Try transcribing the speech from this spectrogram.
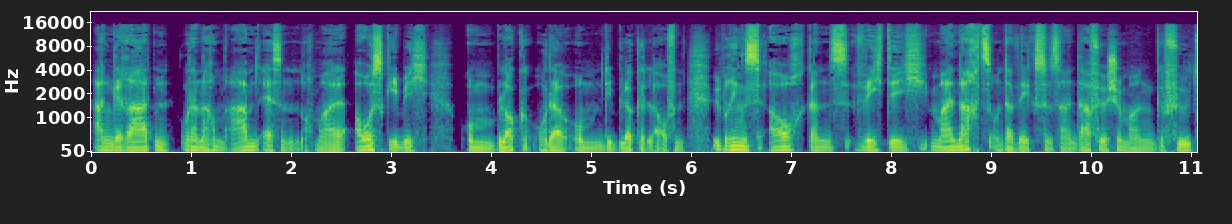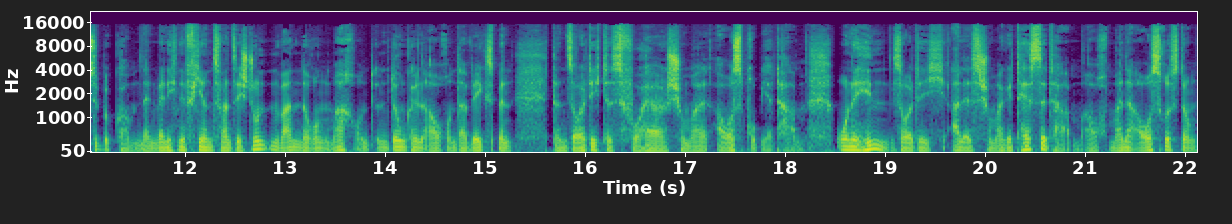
angeraten oder nach dem Abendessen nochmal ausgiebig um Block oder um die Blöcke laufen. Übrigens auch ganz wichtig, mal nachts unterwegs zu sein, dafür schon mal ein Gefühl zu bekommen. Denn wenn ich eine 24-Stunden-Wanderung mache und im Dunkeln auch unterwegs bin, dann sollte ich das vorher schon mal ausprobiert haben. Ohnehin sollte ich alles schon mal getestet haben, auch meine Ausrüstung,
